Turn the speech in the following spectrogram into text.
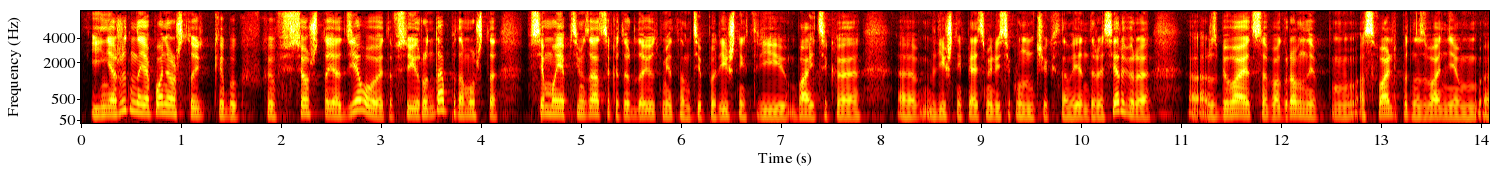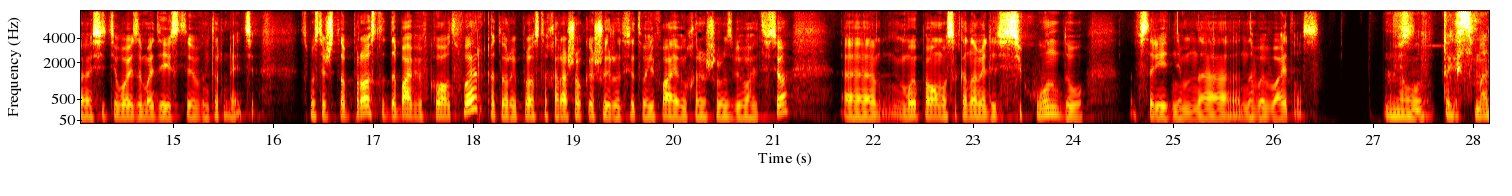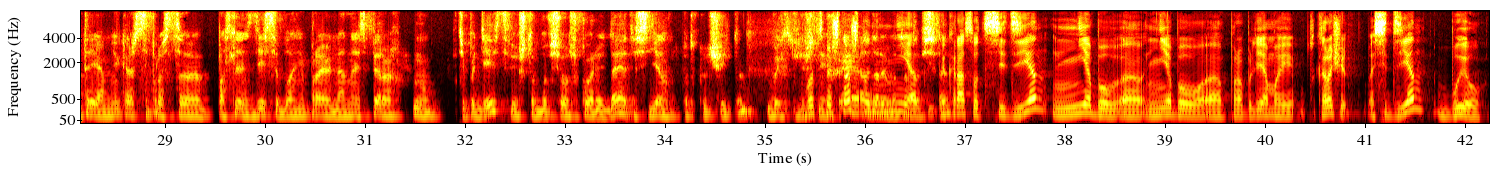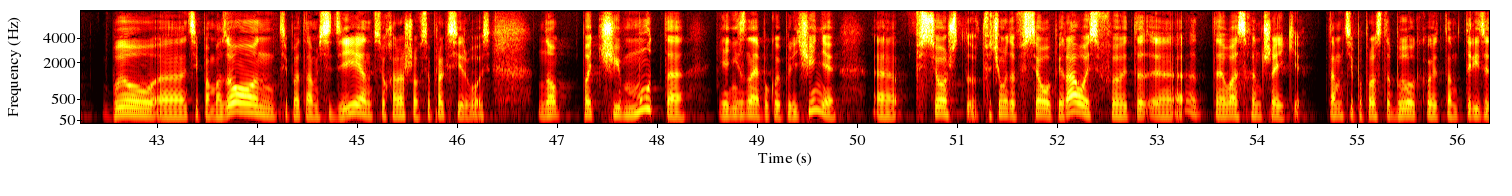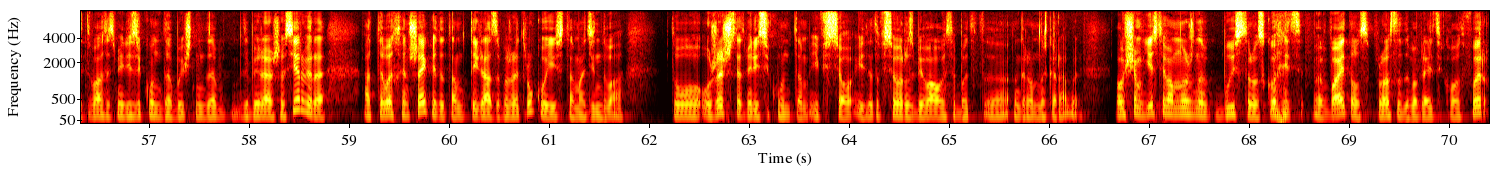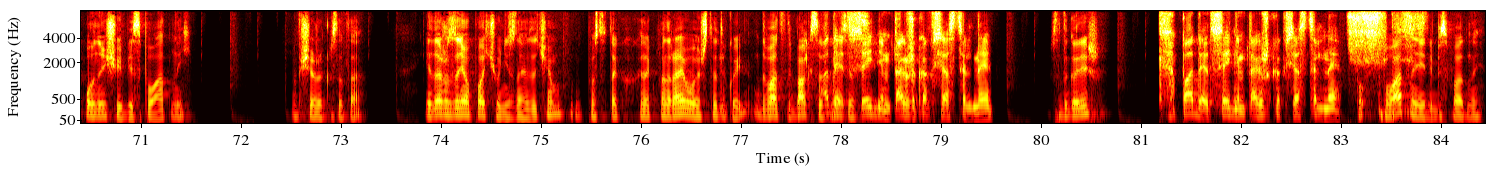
и неожиданно я понял, что как бы все, что я делаю, это все ерунда, потому что все мои оптимизации, которые дают мне там типа лишних 3 байтика, э, лишних 5 миллисекундочек там рендера сервера, э, разбиваются об огромный асфальт под названием э, сетевое взаимодействие в интернете. В смысле, что просто добавив Cloudflare, который просто хорошо кэширует все твои файлы, хорошо разбивает все, э, мы, по-моему, сэкономили секунду в среднем на, на Web Vitals. Ну, так смотри, а мне кажется, просто последовательность действия была неправильная. Она из первых, ну, типа действий, чтобы все ускорить, да, это CDN подключить, там, выключить Вот смешно, что нет, вот как раз вот CDN не был, э, не был э, проблемой. Короче, CDN был был э, типа Amazon, типа там CDN, все хорошо, все проксировалось. Но почему-то, я не знаю по какой причине, э, все, что, почему-то все упиралось в э, TLS хендшейки. Там типа просто было какое-то там 30-20 миллисекунд обычно до, до ближайшего сервера, а TLS хендшейк это там три раза пожать руку, если там один-два, то уже 60 миллисекунд там, и все. И это все разбивалось об этот э, огромный корабль. В общем, если вам нужно быстро ускорить Web Vitals, просто добавляйте Cloudflare, он еще и бесплатный. Вообще же красота. Я даже за него плачу, не знаю зачем. Просто так, так понравилось, что я такой 20 баксов Падает в месяц. в среднем так же, как все остальные. Что ты говоришь? Падает в среднем так же, как все остальные. Платный или бесплатный?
